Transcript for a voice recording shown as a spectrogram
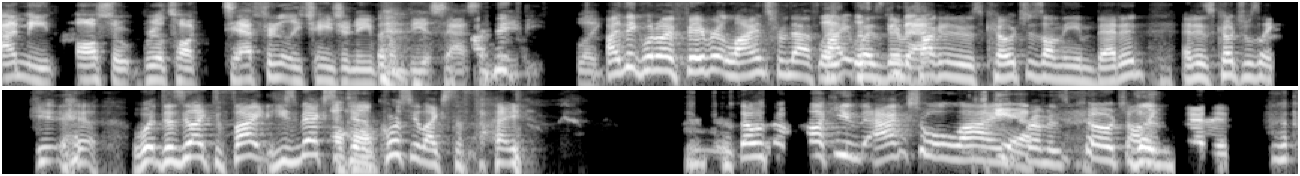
I mean, also, real talk, definitely change your name from the Assassin think- Baby. Like, I think one of my favorite lines from that fight let's was they were that. talking to his coaches on the embedded, and his coach was like, he, "What does he like to fight? He's Mexican. Uh-huh. Of course he likes to fight." that was a fucking actual line Yeah. from his coach on Like- embedded.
